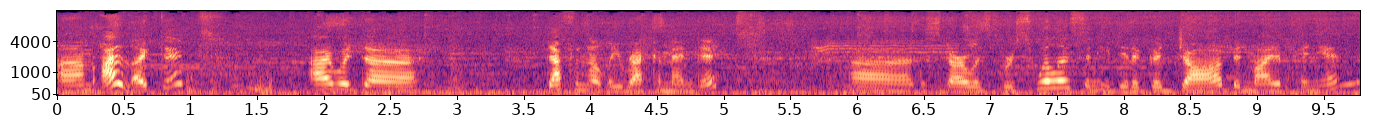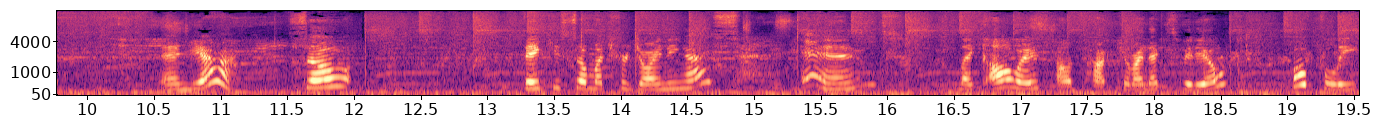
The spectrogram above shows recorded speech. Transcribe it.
Um, I liked it. I would uh, definitely recommend it. Uh, the star was Bruce Willis, and he did a good job, in my opinion. And yeah, so thank you so much for joining us. And like always, I'll talk to my next video, hopefully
